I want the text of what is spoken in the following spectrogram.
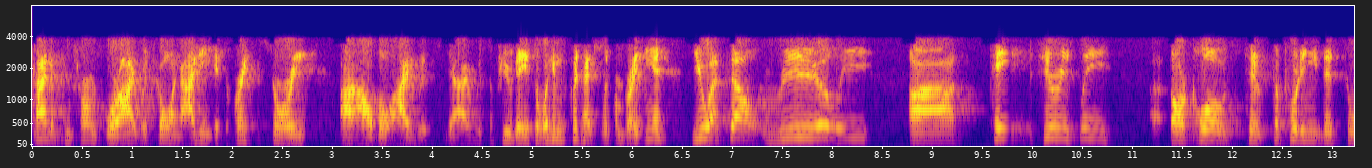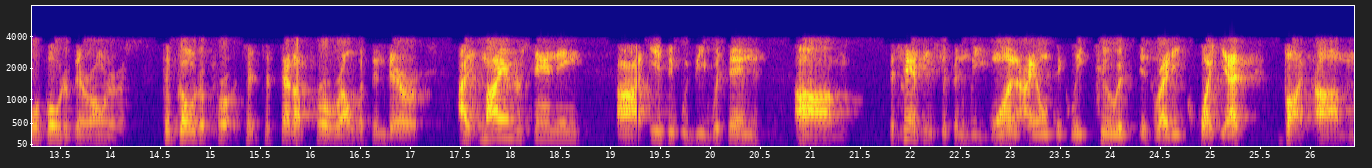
kind of confirms where I was going. I didn't get to break the story, uh, although I was I was a few days away potentially from breaking it. USL really uh, take seriously uh, or close to, to putting this to a vote of their owners to go to pro, to, to set up ProRel within their. I, my understanding uh, is it would be within um, the championship in League One. I don't think League Two is, is ready quite yet, but um,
